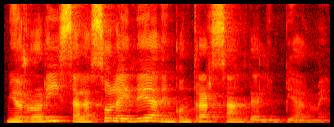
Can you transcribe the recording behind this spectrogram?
Me horroriza la sola idea de encontrar sangre al limpiarme.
